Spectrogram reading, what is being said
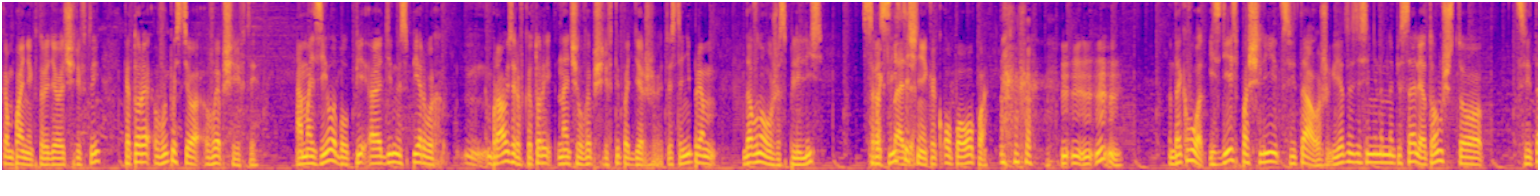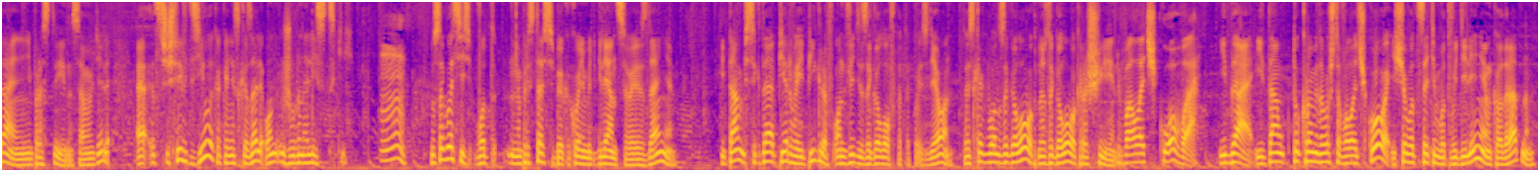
компания, которая делает шрифты, которая выпустила веб-шрифты. А Mozilla был один из первых браузеров, который начал веб-шрифты поддерживать. То есть они прям давно уже сплелись, срослись, экстазе. точнее, как опа-опа. Так вот, и здесь пошли цвета уже. Где-то здесь они нам написали о том, что цвета, они непростые на самом деле. Э, Шрифт Зила, как они сказали, он журналистский. Ну согласись, вот представь себе какое-нибудь глянцевое издание, и там всегда первый эпиграф, он в виде заголовка такой сделан. То есть как бы он заголовок, но заголовок расширен. Волочкова. И да, и там, кто, кроме того, что Волочкова, еще вот с этим вот выделением квадратным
